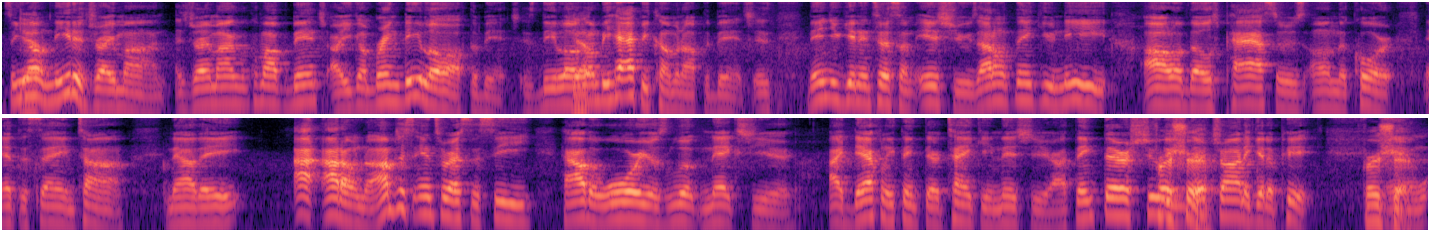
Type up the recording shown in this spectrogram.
So you Yep. don't need a Draymond. Is Draymond to come off the bench? Or are you to bring D'Lo off the bench? Is D'Lo Yep. to be happy coming off the bench? Is, then you get into some issues. I don't think you need all of those passers on the court at the same time. Now they I, I don't know. I'm just interested to see how the Warriors look next year. I definitely think they're tanking this year. I think they're shooting. sure. They're trying to get a pick for sure. And,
